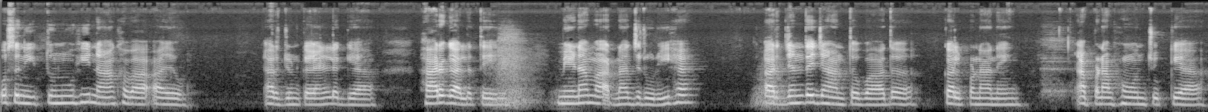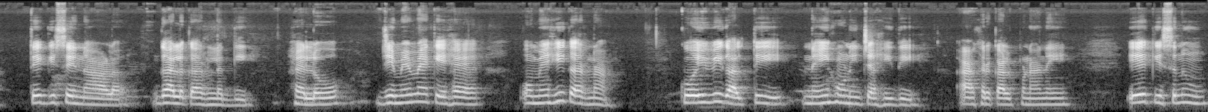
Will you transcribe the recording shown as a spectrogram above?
ਉਸ ਨੀਤੂ ਨੂੰ ਹੀ ਨਾ ਖਵਾ ਆਇਓ। ਅਰਜੁਨ ਕਹਿਣ ਲੱਗਿਆ, ਹਰ ਗੱਲ ਤੇ ਮੇਣਾ ਮਾਰਨਾ ਜ਼ਰੂਰੀ ਹੈ। ਅਰਜਨ ਦੇ ਜਾਣ ਤੋਂ ਬਾਅਦ ਕਲਪਨਾ ਨੇ ਆਪਣਾ ਫੋਨ ਚੁੱਕਿਆ ਤੇ ਕਿਸੇ ਨਾਲ ਗੱਲ ਕਰਨ ਲੱਗੀ। ਹੈਲੋ, ਜਿਵੇਂ ਮੈਂ ਕਿਹਾ, ਉਵੇਂ ਹੀ ਕਰਨਾ। ਕੋਈ ਵੀ ਗਲਤੀ ਨਹੀਂ ਹੋਣੀ ਚਾਹੀਦੀ। ਆਖਰ ਕਲਪਨਾ ਨੇ ਇਹ ਕਿਸ ਨੂੰ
